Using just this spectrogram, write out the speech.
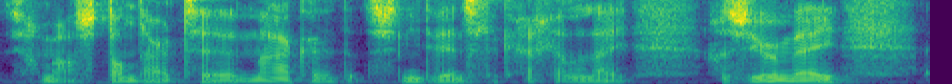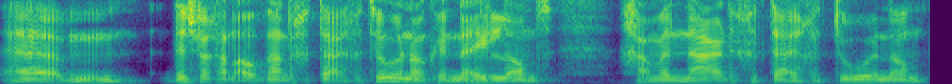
zeg maar als standaard maken. Dat is niet wenselijk, krijg je allerlei gezeur mee. Um, dus we gaan altijd naar de getuige toe. En ook in Nederland gaan we naar de getuige toe. En dan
